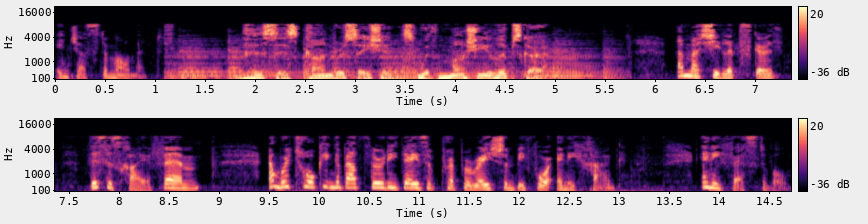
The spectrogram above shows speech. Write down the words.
in just a moment. This is Conversations with Mashi Lipsker. I'm Mashi Lipsker. This is Chai FM. And we're talking about 30 days of preparation before any Chag, any festival.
